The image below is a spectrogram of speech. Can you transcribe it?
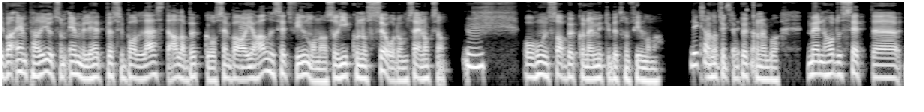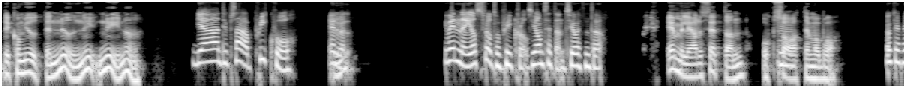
det var en period som Emily helt plötsligt bara läste alla böcker och sen bara, Mm. jag har aldrig sett filmerna. Så gick hon och såg dem sen också. Mm. Och hon sa böckerna är mycket bättre än filmerna. Det är klart hon att det tyckte böckerna är bra. Men har du sett, eh, det kom ju ut en nu, ny, ny nu. Ja, typ så här prequel. Är det Mm. väl? Jag vet inte, jag har svårt för prequels. Jag har inte sett den, så jag vet inte. Emily hade sett den och sa Mm. att den var bra. Okej.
